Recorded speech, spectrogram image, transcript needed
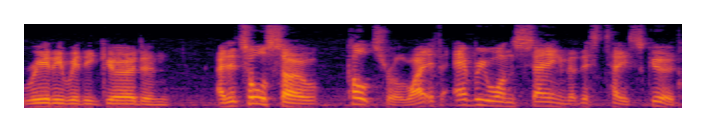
really really good and and it's also cultural, right? If everyone's saying that this tastes good,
